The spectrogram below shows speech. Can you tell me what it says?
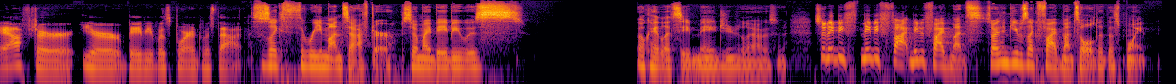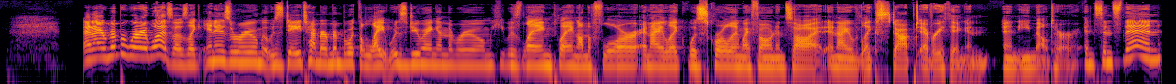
after your baby was born was that? This was like three months after. So my baby was okay. Let's see, May, June, July, August. So maybe maybe five maybe five months. So I think he was like five months old at this point. And I remember where I was. I was like in his room. It was daytime. I remember what the light was doing in the room. He was laying playing on the floor and I like was scrolling my phone and saw it and I like stopped everything and and emailed her. And since then,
